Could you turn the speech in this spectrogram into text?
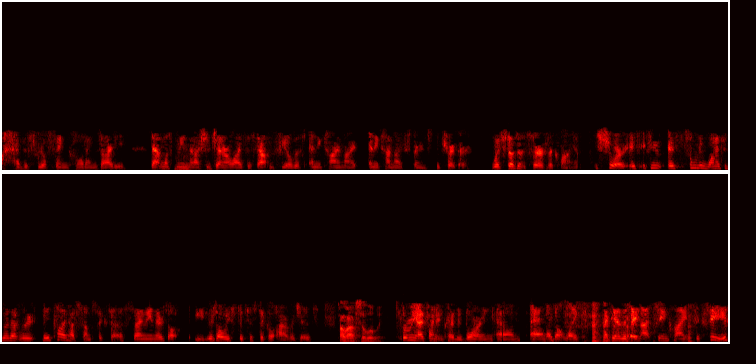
I have this real thing called anxiety. That must mean mm-hmm. that I should generalize this out and feel this anytime I anytime I experience the trigger which doesn't serve the client. Sure, if, if you if somebody wanted to go that route, they'd probably have some success. I mean, there's there's always statistical averages. Oh, absolutely. For me, I find it incredibly boring, um, and I don't like at the end of the day not seeing clients succeed.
